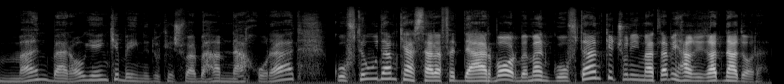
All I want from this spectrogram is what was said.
من برای اینکه بین دو کشور به هم نخورد گفته بودم که از طرف دربار به من گفتند که چون این مطلبی حقیقت ندارد.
